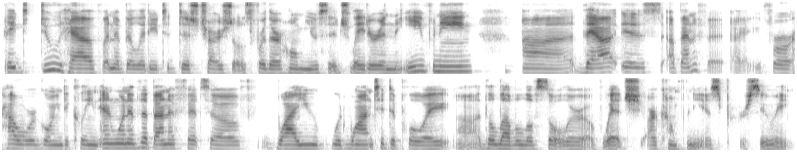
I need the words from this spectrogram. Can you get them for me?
they do have an ability to discharge those for their home usage later in the evening. Uh, that is a benefit for how we're going to clean. And one of the benefits of why you would want to deploy uh, the level of solar of which our company is pursuing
